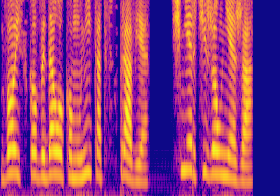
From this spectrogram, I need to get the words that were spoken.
Wojsko wydało komunikat w sprawie śmierci żołnierza.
